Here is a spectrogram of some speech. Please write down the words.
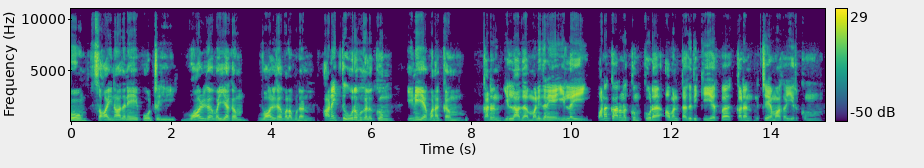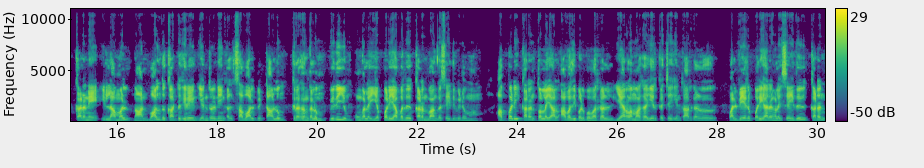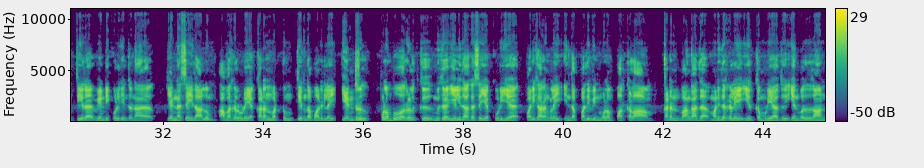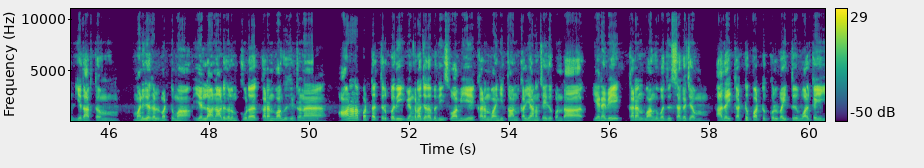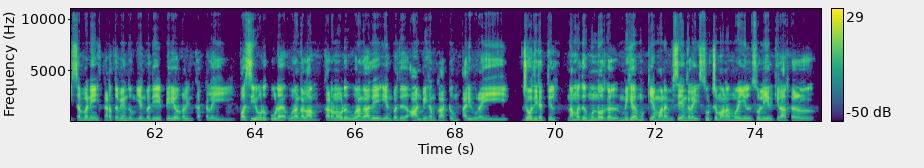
ஓம் சாய்நாதனே போற்றி. வாழ்க வையகம் வாழ்க வளமுடன். அனைத்து உறவுகளுக்கும் இனிய வணக்கம். கடன் இல்லாத மனிதனே இல்லை. பணக்காரனுக்கும் கூட அவன் தகுதிக்கு ஏற்ப கடன் நிச்சயமாக இருக்கும். கடனே இல்லாமல் நான் வாழ்ந்து காட்டுகிறேன் என்று நீங்கள் சவால் விட்டாலும் கிரகங்களும் விதியும் உங்களை எப்படியாவது கடன் வாங்க செய்துவிடும். அப்படி கடன் தொல்லையால் அவதிப்படுபவர்கள் ஏராளமாக இருக்கச் செய்கின்றார்கள். பல்வேறு பரிகாரங்களை செய்து கடன் தீர வேண்டிக் கொள்கின்றனர். என்ன செய்தாலும் அவர்களுடைய கடன் மட்டும் தீர்ந்தபாடில்லை என்று புலம்புபவர்களுக்கு மிக எளிதாக செய்யக்கூடிய பரிகாரங்களை இந்த பதிவின் மூலம் பார்க்கலாம். கடன் வாங்காத மனிதர்களே இருக்க முடியாது என்பதுதான் யதார்த்தம். மனிதர்கள் மட்டுமா? எல்லா நாடுகளும் கூட கடன் வாங்குகின்றன. ஆனானப்பட்ட திருப்பதி வெங்கடாஜலபதி சுவாமியே கடன் வாங்கித்தான் கல்யாணம் செய்து கொண்டார். எனவே கடன் வாங்குவது சகஜம். அதை கட்டுப்பாட்டுக்குள் வைத்து வாழ்க்கையை செவ்வனே நடத்த வேண்டும் என்பதே பெரியோர்களின் கட்டளை. பசியோடு கூட உறங்கலாம் கடனோடு உறங்காதே என்பது ஆன்மீகம் காட்டும் அறிவுரை. ஜோதிடத்தில் நமது முன்னோர்கள் மிக முக்கியமான விஷயங்களை சூட்சமான முறையில் சொல்லியிருக்கிறார்கள்.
